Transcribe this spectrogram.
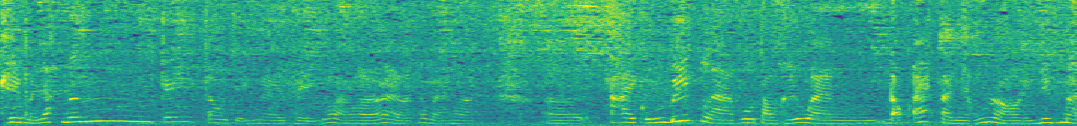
khi mà nhắc đến cái câu chuyện này thì các bạn là là các bạn là uh, ai cũng biết là vua tần thủy hoàng độc ác tàn nhẫn rồi nhưng mà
